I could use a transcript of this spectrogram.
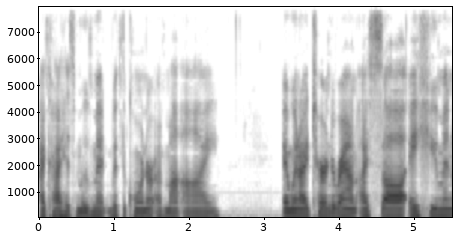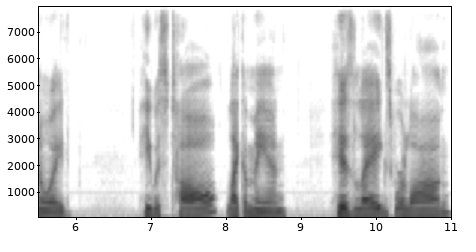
I caught his movement with the corner of my eye. And when I turned around, I saw a humanoid. He was tall like a man. His legs were long,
